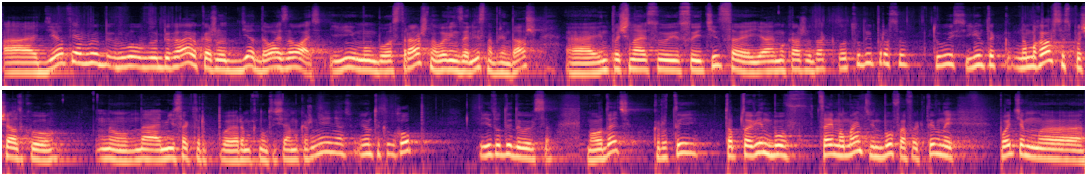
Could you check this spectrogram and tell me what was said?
А дід я вибігаю, кажу, дід, давай залазь. І йому було страшно, але він заліз на бліндаж. Е, Він починає су- суетитися, я йому кажу, так, от туди просто тусь. І він так намагався спочатку ну, на мій сектор перемкнутися. Я йому кажу, ні, ні. І він такий хоп, і туди дивився. Молодець, крутий. Тобто він був в цей момент він був ефективний. Потім, е,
